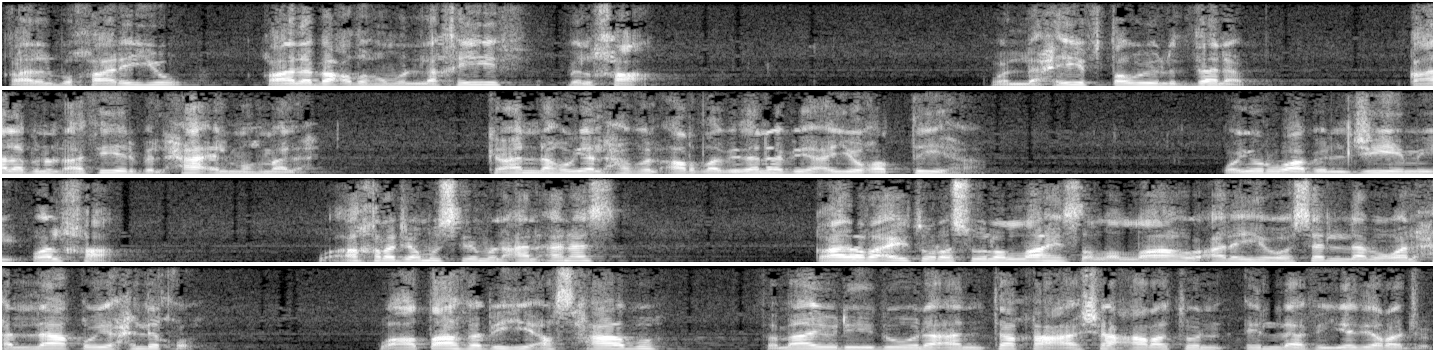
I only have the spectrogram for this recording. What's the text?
قال البخاري قال بعضهم اللخيف بالخاء. واللحيف طويل الذنب. قال ابن الأثير بالحاء المهملة. كأنه يلحف الأرض بذنبه أن يغطيها. ويروى بالجيم والخاء. وأخرج مسلم عن أنس قال رأيت رسول الله صلى الله عليه وسلم والحلاق يحلقه وأطاف به أصحابه فما يريدون أن تقع شعرة إلا في يد رجل.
